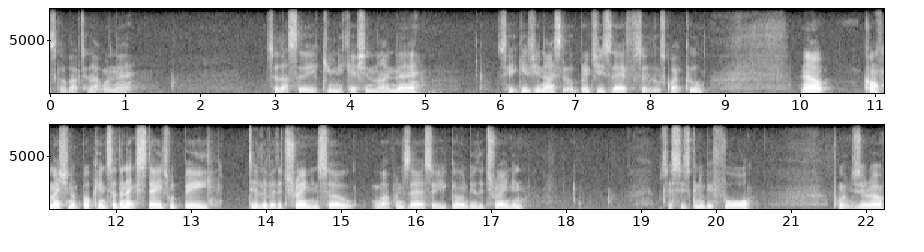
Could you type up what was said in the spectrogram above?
let's go back to that one there. So that's the communication line there. See it gives you nice little bridges there so it looks quite cool. Now confirmation of booking. So the next stage would be deliver the training. So what happens there? So you go and do the training. This is going to be 4.0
